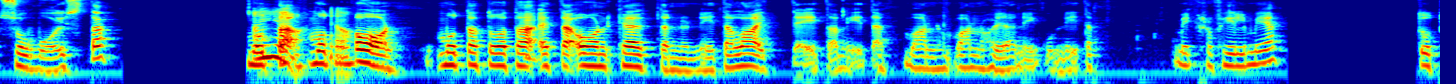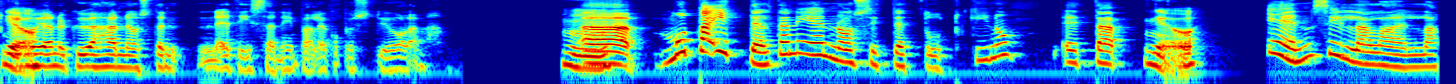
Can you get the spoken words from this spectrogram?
suvuista. Mutta, jaa, mutta joo. on, mutta tuota, että on käyttänyt niitä laitteita, niitä van, vanhoja niin kuin niitä mikrofilmiä. Tutkinut Joo. ja nykyään ne on sitten netissä niin paljon kuin pystyy olemaan. Mm. Mm. Ää, mutta itseltäni en ole sitten tutkinut, että Joo. en sillä lailla.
